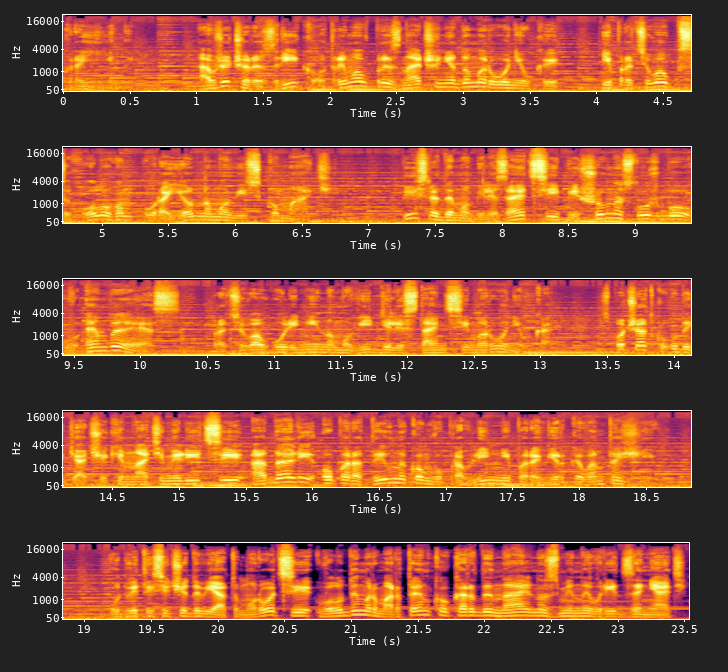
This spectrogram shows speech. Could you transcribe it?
України. А вже через рік отримав призначення до Миронівки і працював психологом у районному військоматі. Після демобілізації пішов на службу в МВС, працював у лінійному відділі станції Миронівка. Спочатку у дитячій кімнаті міліції, а далі оперативником в управлінні перевірки вантажів. У 2009 році Володимир Мартенко кардинально змінив рід занять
